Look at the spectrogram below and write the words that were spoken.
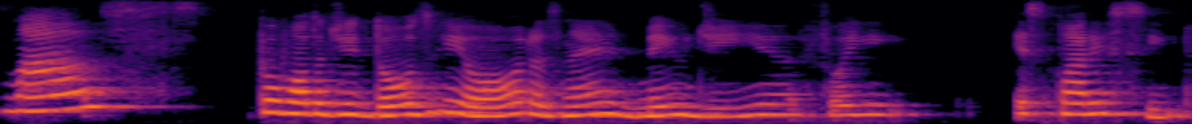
Mas por volta de 12 horas, né, meio-dia, foi esclarecido.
